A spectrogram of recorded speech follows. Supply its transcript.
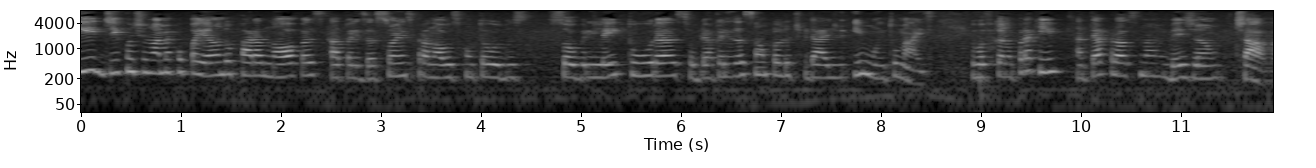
e de continuar me acompanhando para novas atualizações, para novos conteúdos sobre leitura, sobre organização, produtividade e muito mais. Eu vou ficando por aqui. Até a próxima. Beijão. Tchau.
